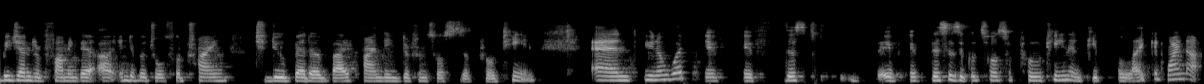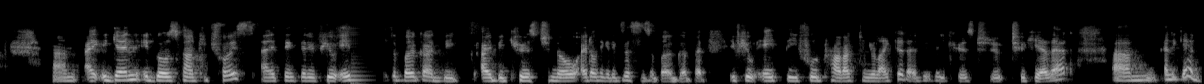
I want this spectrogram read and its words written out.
regenerative farming, there are individuals who are trying to do better by finding different sources of protein. And you know what? If if this if, if this is a good source of protein and people like it, why not? Um, I, again, it goes down to choice. I think that if you ate the burger, I'd be I'd be curious to know. I don't think it exists as a burger, but if you ate the food product and you liked it, I'd be very curious to to hear that. Um, and again,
